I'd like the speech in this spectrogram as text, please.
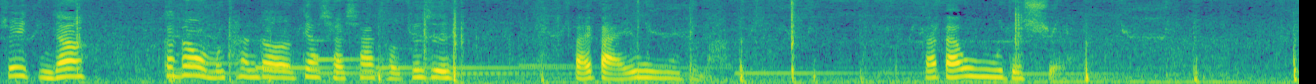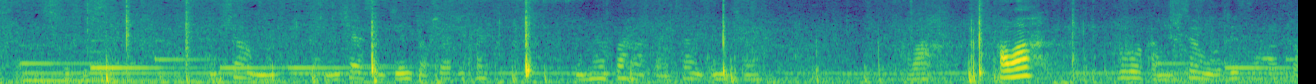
所以你看。刚刚我们看到吊桥下头就是白白雾雾的嘛，白白雾雾的水。间走下去看有没有办法赶上公车，好吧？好啊。如果赶不上，我就只好走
